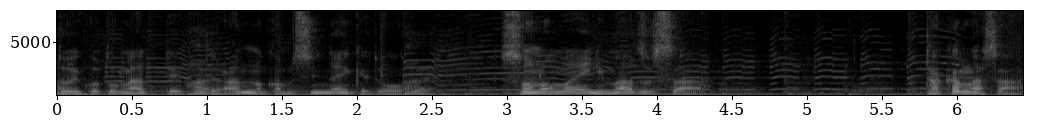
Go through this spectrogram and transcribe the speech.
どういうことがあってっていうのはあるのかもしれないけど、はい。その前にまずさたかがさ、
